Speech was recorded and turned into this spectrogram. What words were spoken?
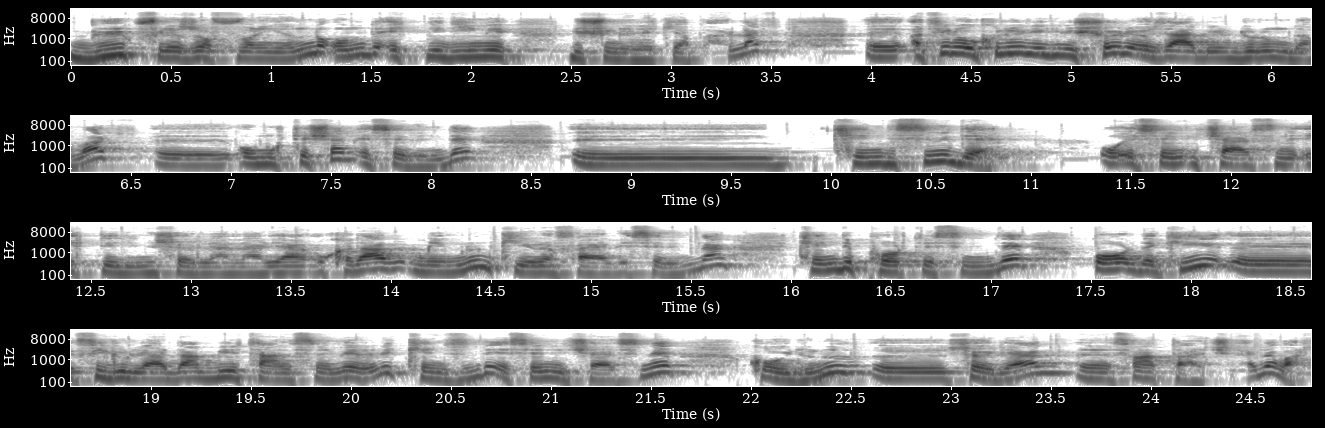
büyük filozofların yanında onu da eklediğini düşünerek yaparlar. E, Atina Okulu ile ilgili şöyle özel bir durum da var. E, o muhteşem eserinde e, kendisini de o eserin içerisine eklediğini söylerler. Yani o kadar memnun ki Rafael eserinden kendi portresinde oradaki e, figürlerden bir tanesine vererek kendisini de eserin içerisine koyduğunu e, söyleyen e, sanat tarihçiler de var.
